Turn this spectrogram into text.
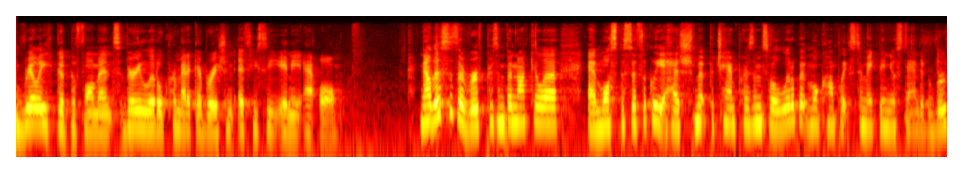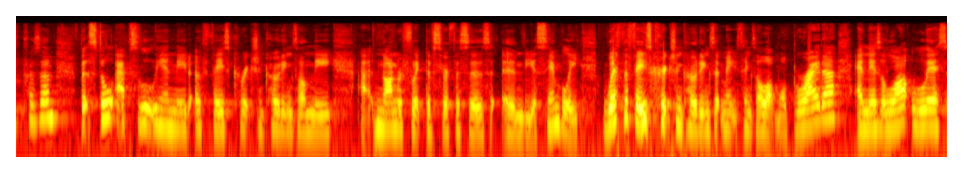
really good performance, very little chromatic aberration if you see any at all. Now this is a roof prism binocular and more specifically it has Schmidt-Pechan prism so a little bit more complex to make than your standard roof prism but still absolutely in need of phase correction coatings on the uh, non-reflective surfaces in the assembly. With the phase correction coatings it makes things a lot more brighter and there's a lot less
